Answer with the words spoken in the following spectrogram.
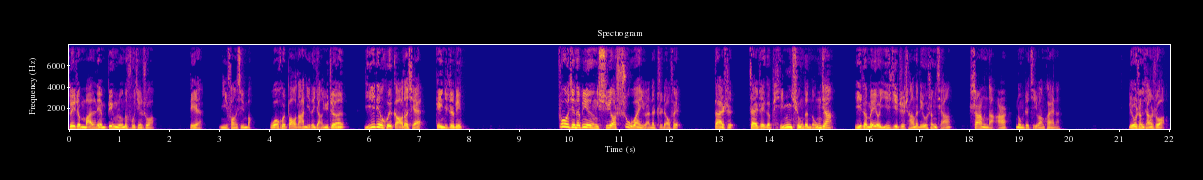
对着满脸病容的父亲说：“爹，你放心吧，我会报答你的养育之恩，一定会搞到钱给你治病。”父亲的病需要数万元的治疗费，但是在这个贫穷的农家。一个没有一技之长的刘胜强上哪儿弄这几万块呢？刘胜强说：“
